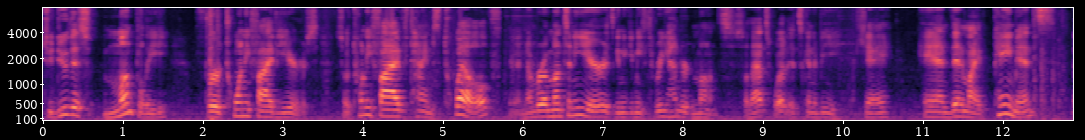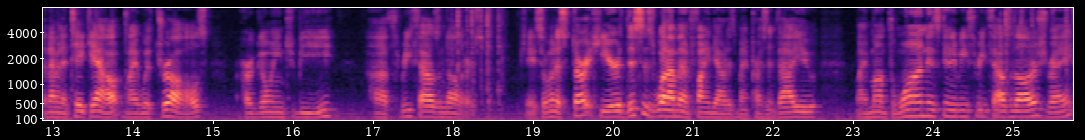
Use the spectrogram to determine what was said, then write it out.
to do this monthly for 25 years. So 25 times 12, the number of months in a year, is going to give me 300 months. So that's what it's going to be, okay? And then my payments that I'm going to take out, my withdrawals, are going to be uh, $3,000. Okay, so I'm going to start here. This is what I'm going to find out is my present value. My month one is going to be $3,000, right?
